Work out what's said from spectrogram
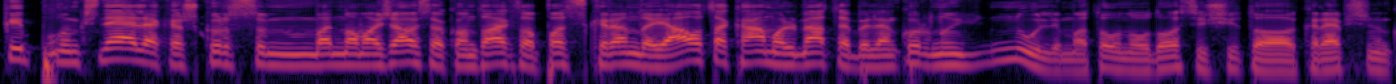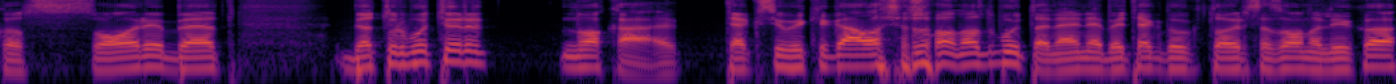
kaip plunksnelė kažkur su nuo mažiausio kontakto pats skrenda į autą, kamol meta belenkur, nu nulį matau naudos iš šito krepšininko sorį, bet, bet turbūt ir, nu ką, teks jau iki galo sezono atbūti, ne, nebe tiek daug to ir sezono liko.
